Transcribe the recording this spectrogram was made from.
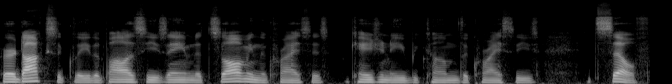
Paradoxically, the policies aimed at solving the crisis occasionally become the crisis itself.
